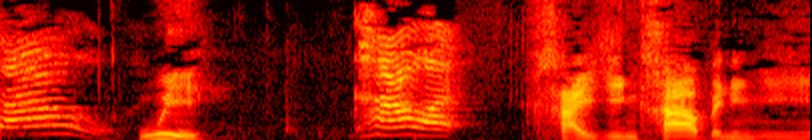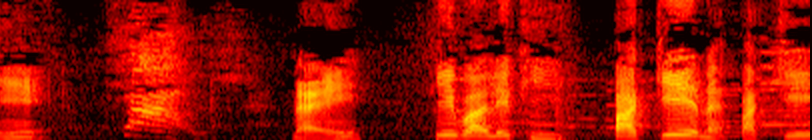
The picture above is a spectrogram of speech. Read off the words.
ข้าอุ้ยเข้าอะใครกินข้าวเป็นอย่างนี้ใช่ไหน พี่บาเรียกพี่ปาเก้หน่อยปาเก้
